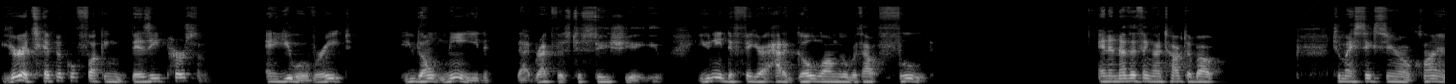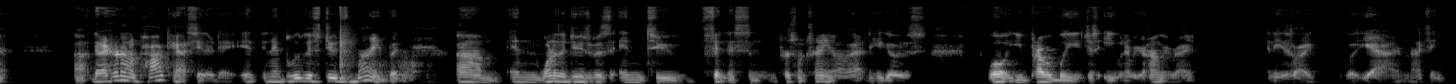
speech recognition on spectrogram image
You're a typical fucking busy person and you overeat. You don't need that breakfast to satiate you. You need to figure out how to go longer without food. And another thing I talked about to my 16 year old client uh, that I heard on a podcast the other day, it, and it blew this dude's mind. But um, and one of the dudes was into fitness and personal training and all that, and he goes, "Well, you probably just eat whenever you're hungry, right?" And he's like, "Well, yeah." And I think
